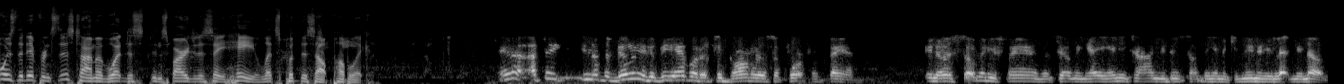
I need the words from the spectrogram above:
was the difference this time of what just inspired you to say, "Hey, let's put this out public"? Yeah, I think you know the ability to be able to, to garner the support from fans. You know, there's so many fans that tell me, "Hey, anytime you do something in the community, let me know."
